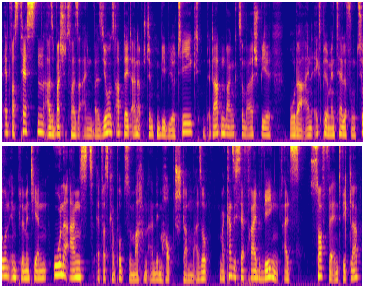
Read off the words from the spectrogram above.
etwas testen, also beispielsweise ein Versionsupdate einer bestimmten Bibliothek, der Datenbank zum Beispiel, oder eine experimentelle Funktion implementieren, ohne Angst, etwas kaputt zu machen an dem Hauptstamm. Also man kann sich sehr frei bewegen als Softwareentwickler.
